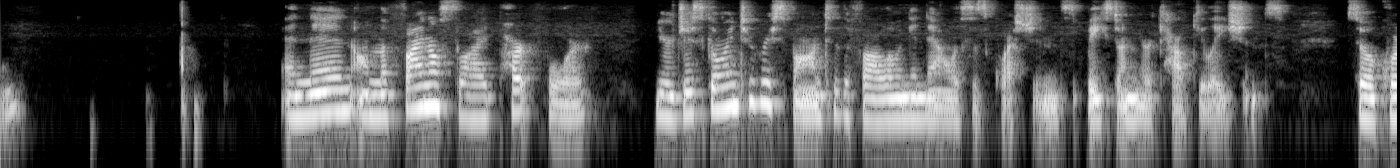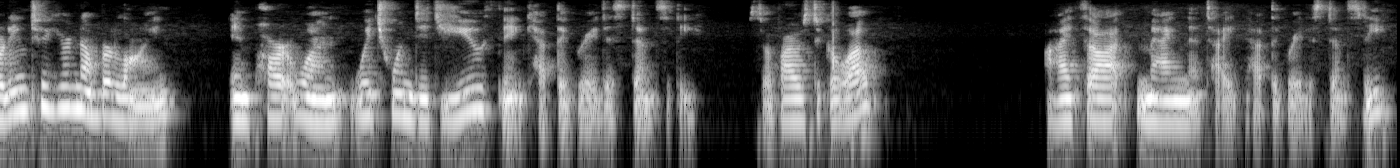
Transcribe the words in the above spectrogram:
Okay. And then on the final slide, part four, you're just going to respond to the following analysis questions based on your calculations. So according to your number line in part one, which one did you think had the greatest density? So if I was to go up, I thought magnetite had the greatest density,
